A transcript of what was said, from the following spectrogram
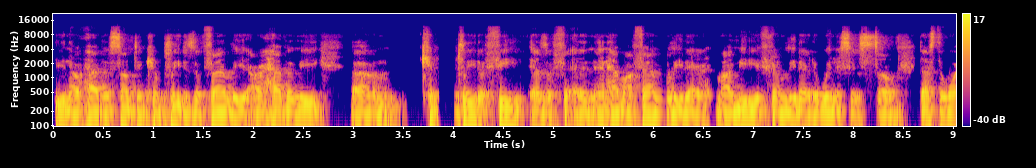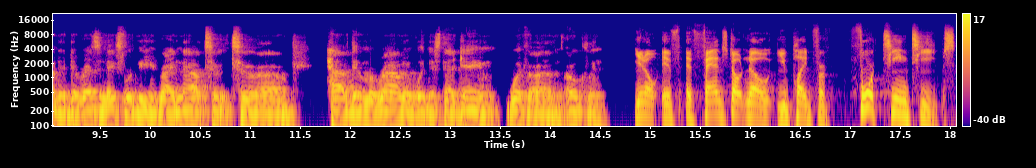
You know, having something complete as a family or having me um, complete a feat as a and have my family there, my immediate family there to witness it. So that's the one that, that resonates with me right now to to um, have them around and witness that game with uh, Oakland. You know, if, if fans don't know, you played for 14 teams.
